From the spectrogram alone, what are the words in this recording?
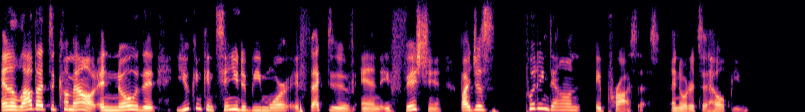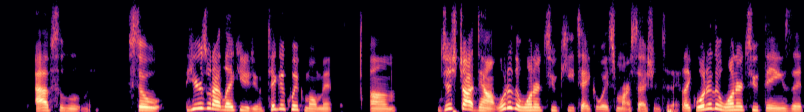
and allow that to come out and know that you can continue to be more effective and efficient by just putting down a process in order to help you. Absolutely. So here's what I'd like you to do. Take a quick moment. Um, just jot down what are the one or two key takeaways from our session today? Like, what are the one or two things that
